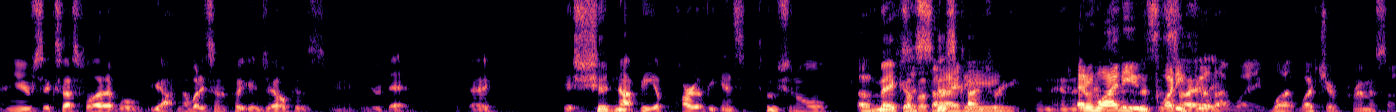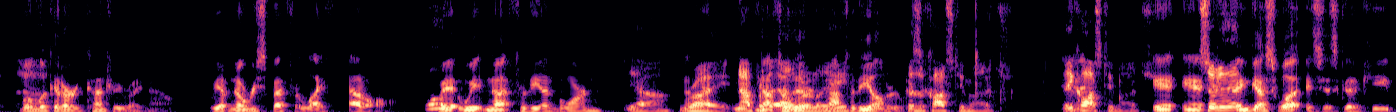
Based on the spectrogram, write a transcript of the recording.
and you're successful at it, well, yeah, nobody's going to put you in jail because you're dead. Okay, it should not be a part of the institutional Of makeup society. of this country. And, and, And why do you why do you feel that way? What what's your premise of that? Well, look at our country right now. We have no respect for life at all. Well, We, we not for the unborn, yeah, No- right. Not for not the for elderly the not for the elderly. because it costs too much. They And- cost too much. And, and, So they- and guess what? It's just going to keep.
